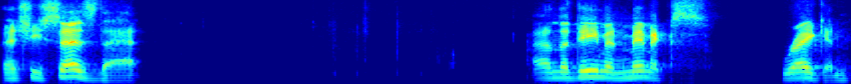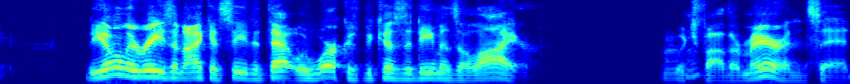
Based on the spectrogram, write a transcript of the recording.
and she says that, and the demon mimics Regan, the only reason I can see that that would work is because the demon's a liar, which Mhm. Father Merrin said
